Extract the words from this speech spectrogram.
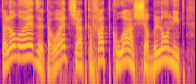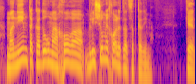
אתה לא רואה את זה, אתה רואה שההתקפה תקועה, שבלונית, מניעים את הכדור מאחורה, בלי שום יכולת לצאת קדימה. כן,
